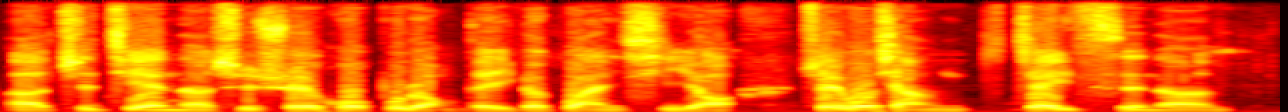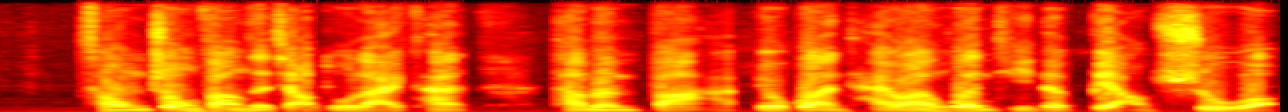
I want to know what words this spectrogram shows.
呃之间呢是水火不容的一个关系哦。所以我想这一次呢，从中方的角度来看，他们把有关台湾问题的表述哦，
